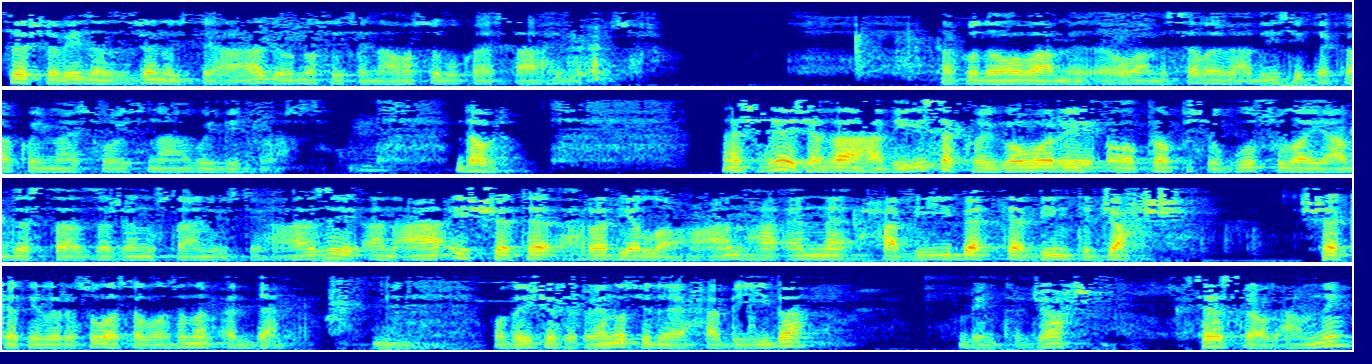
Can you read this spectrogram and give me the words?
sve što je vezano za ženu istihaze, odnosi se na osobu koja je sahibu uzor. Tako da ova, ova mesela hadisi kako imaju svoju snagu i bitnost. Dobro. Znači sljedeća dva hadisa koji govori o propisu gusula i abdesta za ženu stanju istihazi. An Aishete radijallahu anha ene Habibete bint Džahš. Šekat ili Rasulullah sallallahu sallam eddem. Od Aisha se prenosi da je Habiba bint Džahš, sestra od Hamni,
